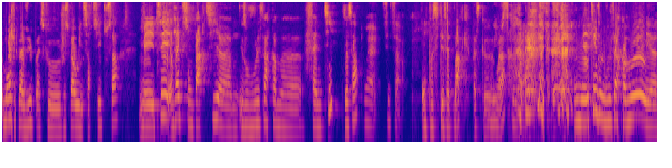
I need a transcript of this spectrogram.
Moi, je l'ai pas vu parce que je sais pas où il est sorti, tout ça. Mais tu sais, en fait, ils sont partis, euh, ils ont voulu faire comme euh, Fenty, c'est ça? Ouais, c'est ça. On peut citer cette marque parce que Oui, voilà. parce que voilà. Mais tu sais, ils ont voulu faire comme eux et euh,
